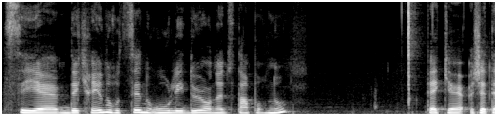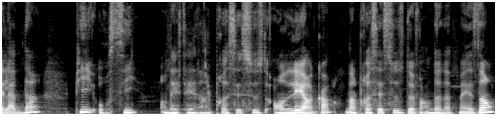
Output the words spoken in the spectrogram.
c'est de créer une routine où les deux, on a du temps pour nous. Fait que j'étais là-dedans. Puis aussi, on était dans le processus, on l'est encore, dans le processus de vente de notre maison.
